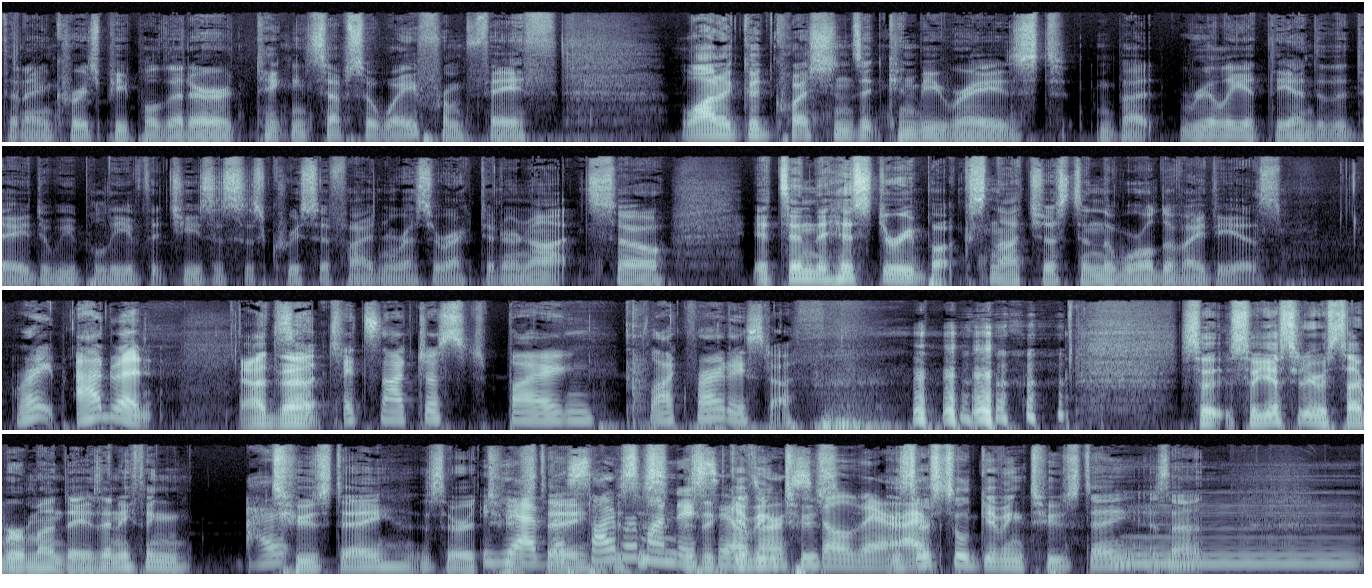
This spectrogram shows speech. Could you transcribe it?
that I encourage people that are taking steps away from faith a lot of good questions that can be raised, but really at the end of the day, do we believe that Jesus is crucified and resurrected or not? So it's in the history books, not just in the world of ideas. Right, Advent. Advent. So it's not just buying Black Friday stuff. So, so, yesterday was Cyber Monday. Is anything I, Tuesday? Is there a Tuesday? Yeah, the Is Cyber this- Monday sales Giving are Tues- still there. Is there still Giving Tuesday? Is that? Mm,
